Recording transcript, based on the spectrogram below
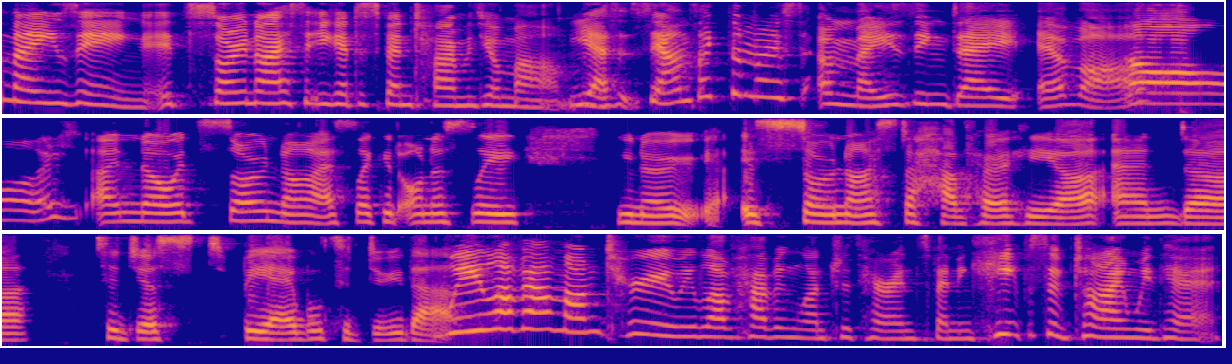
amazing. It's so nice that you get to spend time with your mum. Yes, it sounds like the most amazing day ever. Oh, I know. It's so nice. Like, it honestly, you know, is so nice to have her here. And, uh, to just be able to do that. We love our mum too. We love having lunch with her and spending heaps of time with her.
